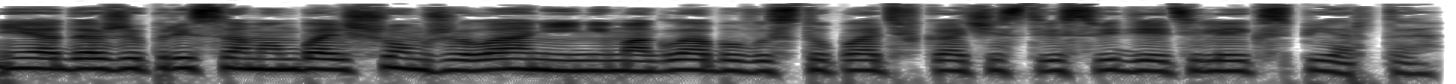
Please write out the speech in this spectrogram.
Я даже при самом большом желании не могла бы выступать в качестве свидетеля-эксперта.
